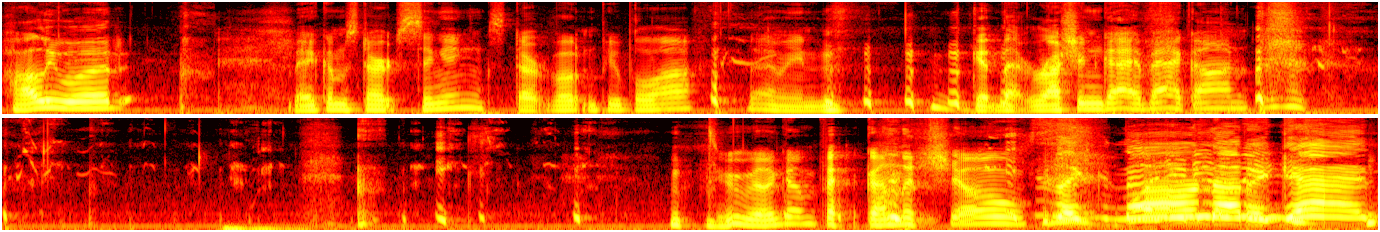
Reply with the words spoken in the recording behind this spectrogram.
Hollywood. Make them start singing, start voting people off. I mean, get that Russian guy back on. Do we come back on the show? He's like, no, not again.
